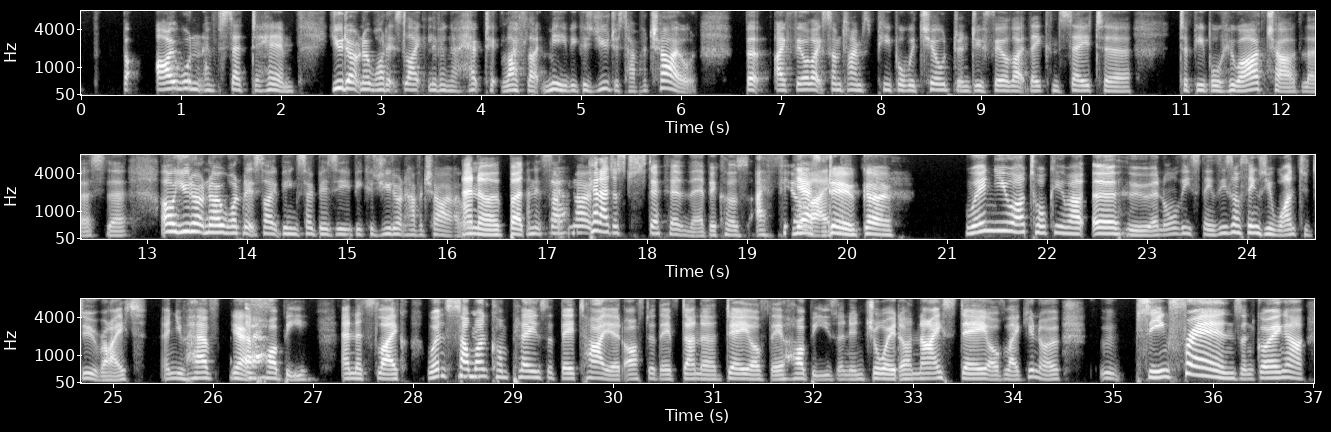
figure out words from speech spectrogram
I wouldn't have said to him, You don't know what it's like living a hectic life like me because you just have a child. But I feel like sometimes people with children do feel like they can say to to people who are childless that, oh, you don't know what it's like being so busy because you don't have a child. I know, but And it's like, uh, no, can I just step in there because I feel yes, like do go. When you are talking about Erhu and all these things, these are things you want to do, right? And you have a hobby. And it's like when someone complains that they're tired after they've done a day of their hobbies and enjoyed a nice day of like, you know, uh, seeing friends and going out,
